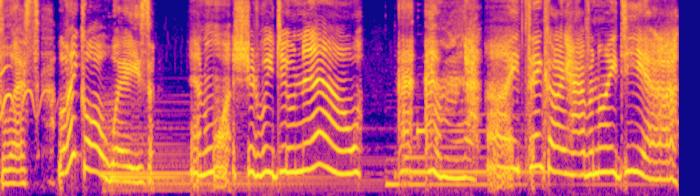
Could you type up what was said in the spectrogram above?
useless, like always. And what should we do now? I think I have an idea.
